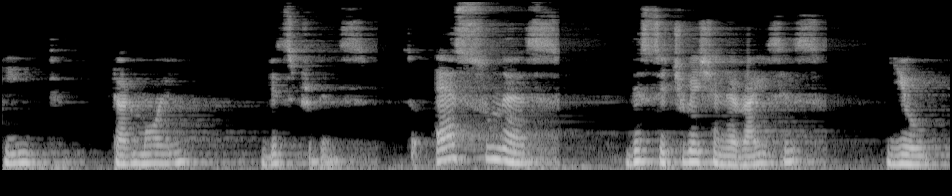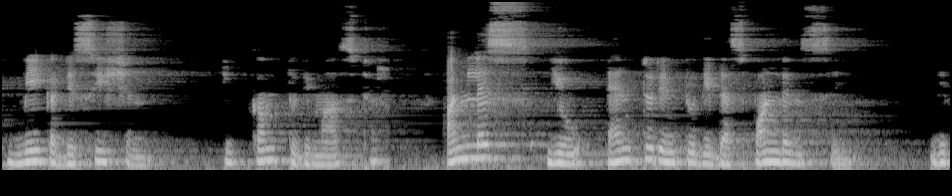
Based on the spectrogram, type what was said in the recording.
heat, turmoil, disturbance. So as soon as this situation arises, you make a decision to come to the Master. Unless you enter into the despondency, the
